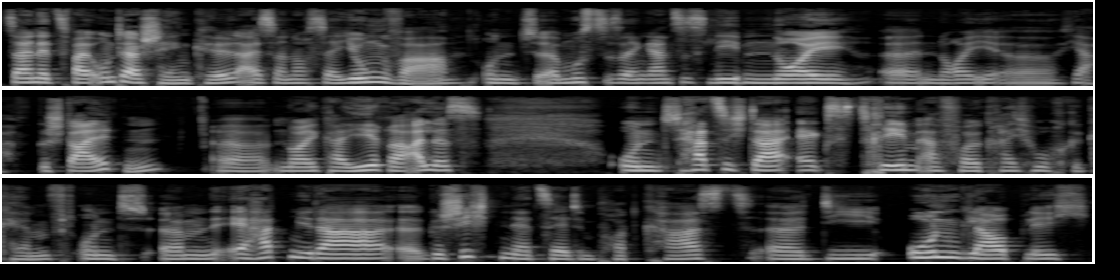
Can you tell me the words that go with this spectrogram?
seine zwei Unterschenkel, als er noch sehr jung war und äh, musste sein ganzes Leben neu, äh, neu äh, ja, gestalten, äh, neue Karriere, alles. Und hat sich da extrem erfolgreich hochgekämpft. Und ähm, er hat mir da äh, Geschichten erzählt im Podcast, äh, die unglaublich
